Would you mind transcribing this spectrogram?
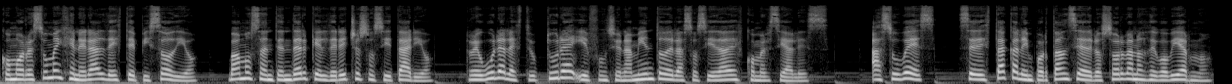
Como resumen general de este episodio, vamos a entender que el derecho societario regula la estructura y el funcionamiento de las sociedades comerciales. A su vez, se destaca la importancia de los órganos de gobierno,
